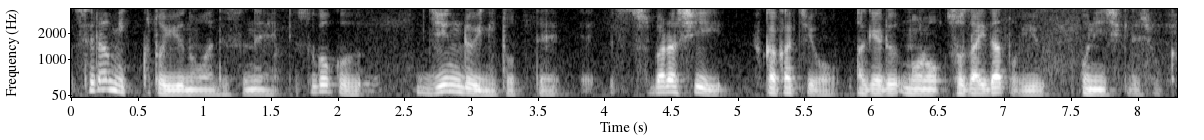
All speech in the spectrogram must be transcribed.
セラミックというのはですねすごく人類にとって素晴らしい付加価値を上げるもの素材だというご認識でしょうか？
